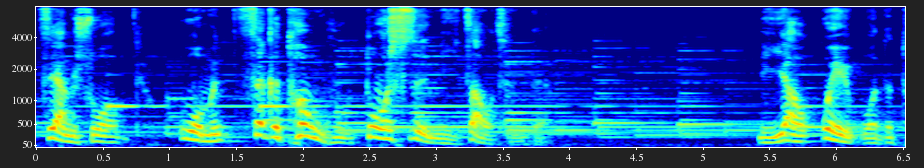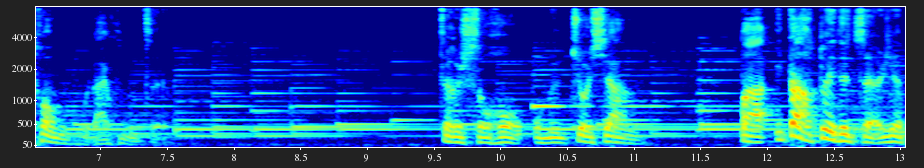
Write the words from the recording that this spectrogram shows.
这样说：我们这个痛苦都是你造成的，你要为我的痛苦来负责。这个时候，我们就像把一大堆的责任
